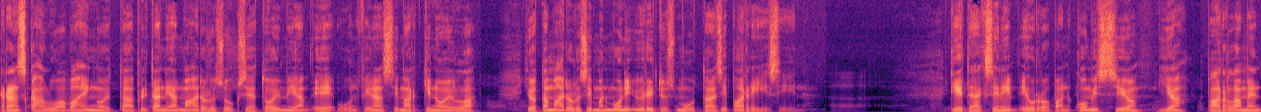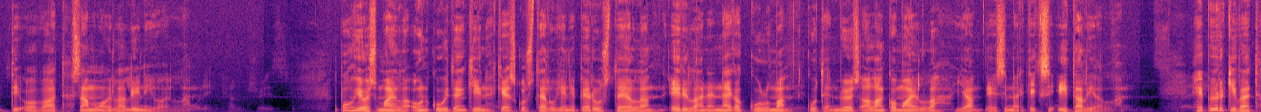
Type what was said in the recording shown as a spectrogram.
Ranska haluaa vahingoittaa Britannian mahdollisuuksia toimia EUn finanssimarkkinoilla, jotta mahdollisimman moni yritys muuttaisi Pariisiin. Tietääkseni Euroopan komissio ja parlamentti ovat samoilla linjoilla. Pohjoismailla on kuitenkin keskustelujeni perusteella erilainen näkökulma, kuten myös Alankomailla ja esimerkiksi Italialla. He pyrkivät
